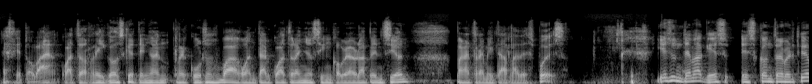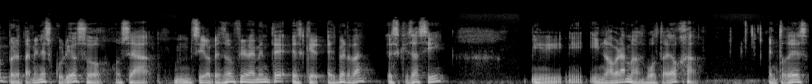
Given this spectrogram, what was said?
Excepto, va, cuatro ricos que tengan recursos para aguantar cuatro años sin cobrar la pensión para tramitarla después. Y es un tema que es, es controvertido, pero también es curioso. O sea, si lo pensamos finalmente, es que es verdad, es que es así. Y no habrá más vuelta de hoja. Entonces,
